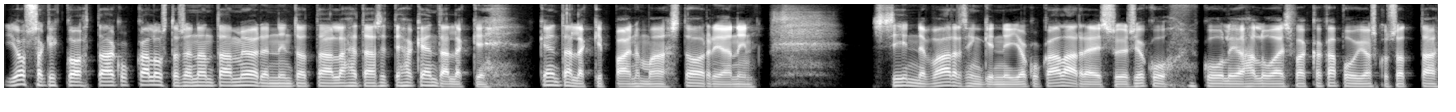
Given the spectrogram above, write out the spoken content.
jossakin kohtaa, kun kalusto sen antaa myöden, niin tota, lähdetään sitten ihan kentällekin, kentällekin painamaan storia, niin sinne varsinkin niin joku kalareissu, jos joku kuulija haluaisi vaikka kapuun joskus ottaa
